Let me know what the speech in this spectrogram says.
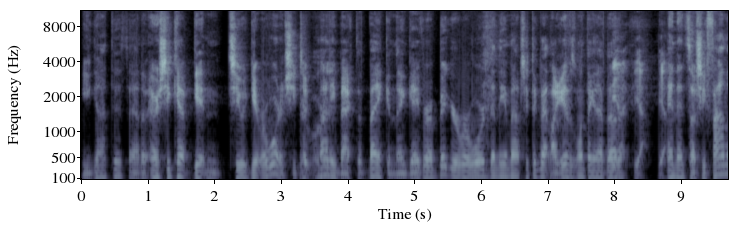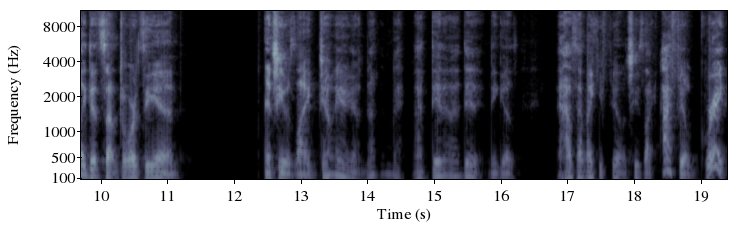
you got this out of, or she kept getting, she would get rewarded. She took Rewarded. money back to the bank, and they gave her a bigger reward than the amount she took back. Like it was one thing after the Yeah. other. Yeah. Yeah. And then so she finally did something towards the end, and she was like, Joey, I got nothing back. I did it, I did it. And he goes, How's that make you feel? And she's like, I feel great.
